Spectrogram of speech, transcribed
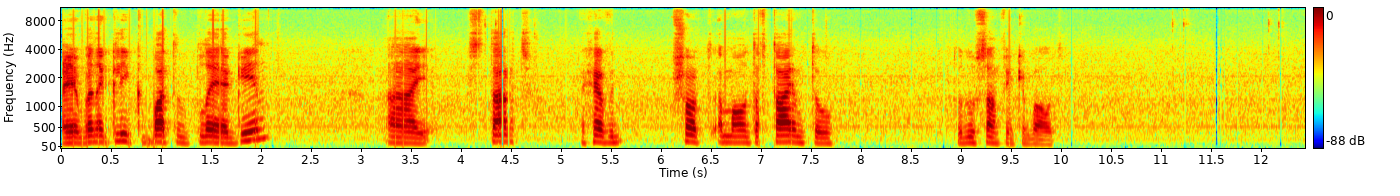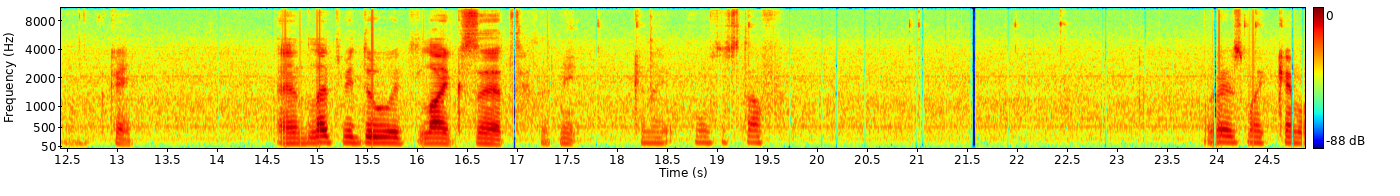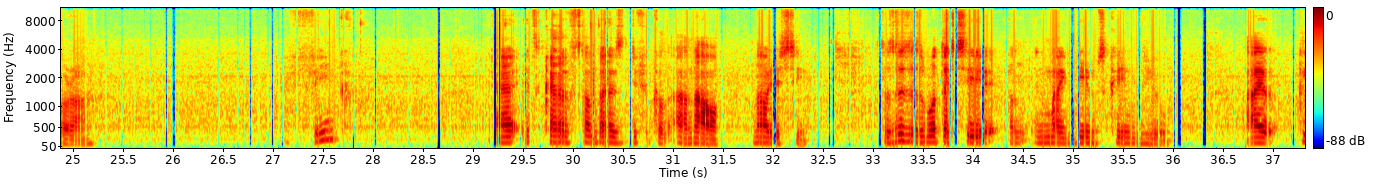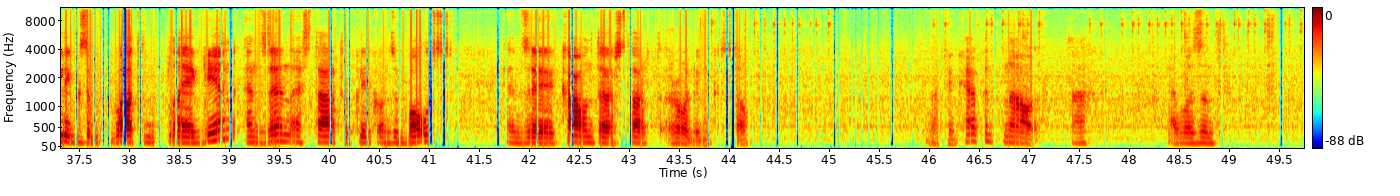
Uh, when I click button play again I start I have short amount of time to to do something about. Okay. And let me do it like that. Let me can I move the stuff? Where's my camera think uh, it's kind of sometimes difficult ah now now you see. So this is what I see on, in my game screen view. I click the button play again and then I start to click on the balls and the counter start rolling. So nothing happened. Now uh, I wasn't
